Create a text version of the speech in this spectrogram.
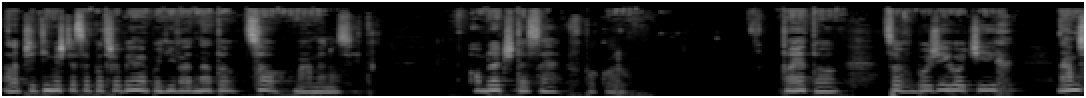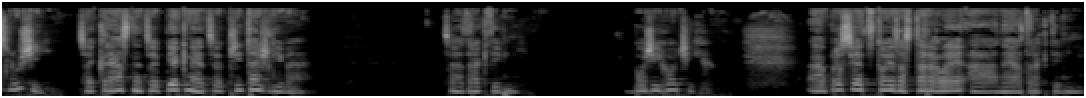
Ale předtím ještě se potřebujeme podívat na to, co máme nosit. Oblečte se v pokoru. To je to, co v božích očích nám sluší, co je krásné, co je pěkné, co je přitažlivé, co je atraktivní. V božích očích. A pro svět to je zastaralé a neatraktivní.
